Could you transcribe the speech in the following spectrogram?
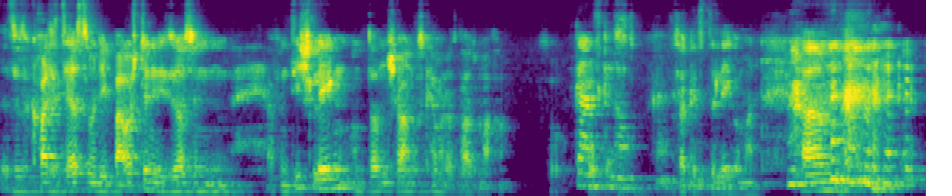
also quasi zuerst mal die Bausteine, die da sind, auf den Tisch legen und dann schauen, was kann man da draus machen. So, ganz genau. Ganz sag jetzt der Lego-Mann. Ähm,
